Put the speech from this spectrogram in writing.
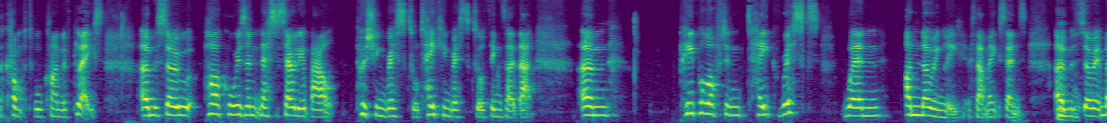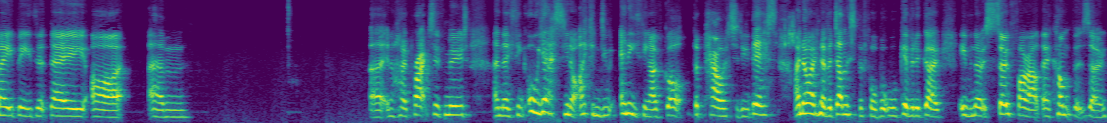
a comfortable kind of place. Um, so parkour isn't necessarily about pushing risks or taking risks or things like that. Um, people often take risks when unknowingly, if that makes sense. Um, mm-hmm. So it may be that they are um, uh, in a hyperactive mood and they think, oh, yes, you know, I can do anything. I've got the power to do this. I know I've never done this before, but we'll give it a go, even though it's so far out their comfort zone,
